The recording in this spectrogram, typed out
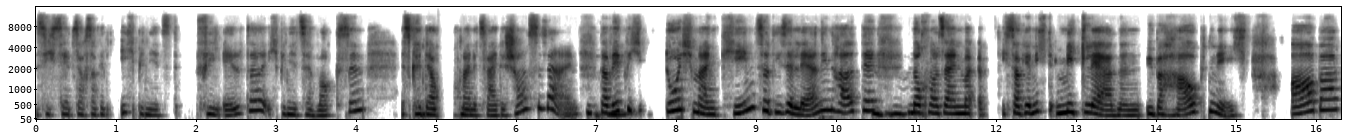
sich selbst auch sagen, ich bin jetzt viel älter, ich bin jetzt erwachsen, es könnte auch meine zweite Chance sein, mhm. da wirklich durch mein Kind so diese Lerninhalte mhm. nochmals einmal, ich sage ja nicht mitlernen, überhaupt nicht, aber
